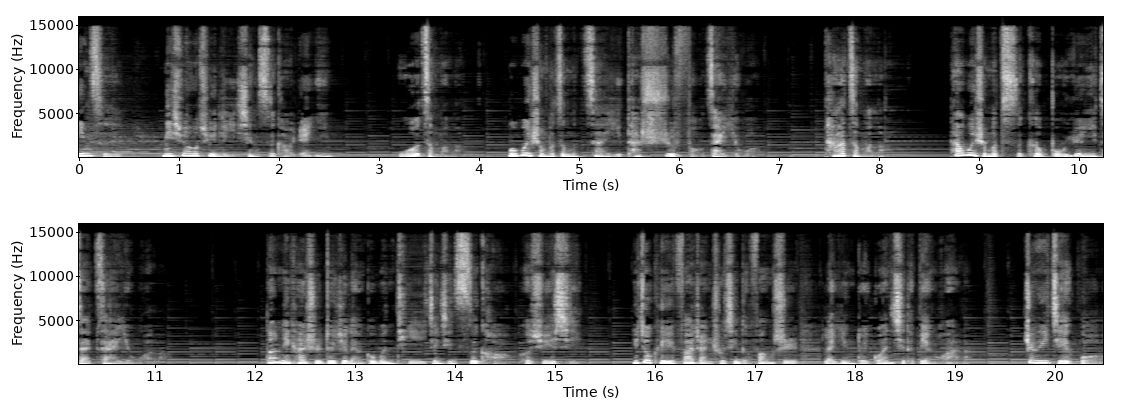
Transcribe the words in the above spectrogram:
因此，你需要去理性思考原因。我怎么了？我为什么这么在意他是否在意我？他怎么了？他为什么此刻不愿意再在意我了？当你开始对这两个问题进行思考和学习，你就可以发展出新的方式来应对关系的变化了。至于结果，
